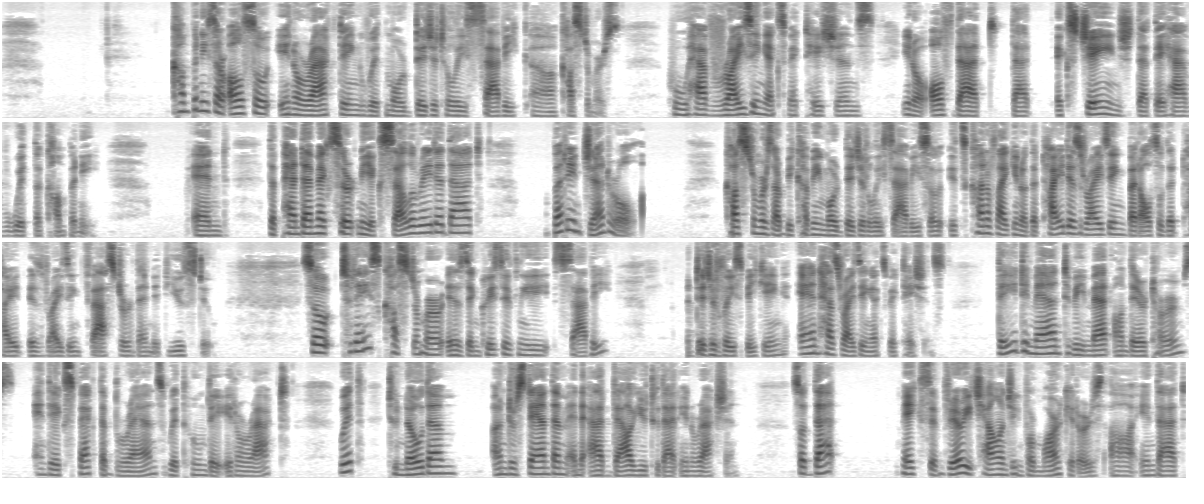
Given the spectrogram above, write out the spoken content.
Companies are also interacting with more digitally savvy uh, customers who have rising expectations you know, of that that exchange that they have with the company. And the pandemic certainly accelerated that, but in general, customers are becoming more digitally savvy. So it's kind of like, you know, the tide is rising, but also the tide is rising faster than it used to. So today's customer is increasingly savvy, digitally speaking, and has rising expectations. They demand to be met on their terms, and they expect the brands with whom they interact with to know them, understand them, and add value to that interaction. So that makes it very challenging for marketers uh, in that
